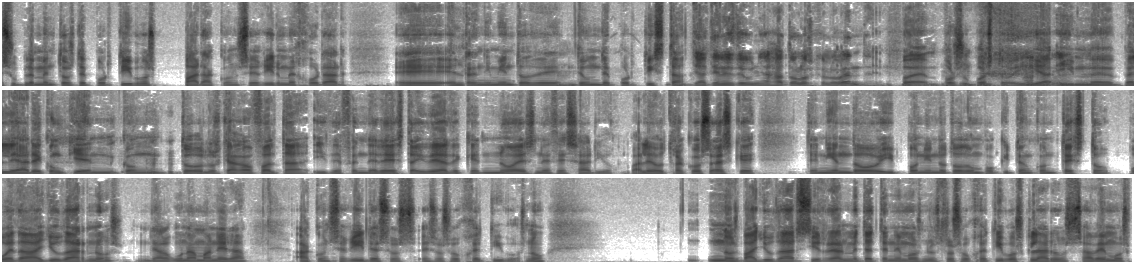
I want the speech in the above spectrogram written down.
suplementos deportivos para conseguir mejorar eh, el rendimiento de, de, un deportista. Ya tienes de uñas a todos los que lo venden. Pues, por supuesto, y, me pelearé con quien, con todos los que hagan falta y defenderé esta idea de que no es necesario, ¿vale? Otra cosa es que teniendo y poniendo todo un poquito en contexto pueda ayudarnos de alguna manera a conseguir esos, esos objetivos, ¿no? Nos va a ayudar si realmente tenemos nuestros objetivos claros, sabemos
